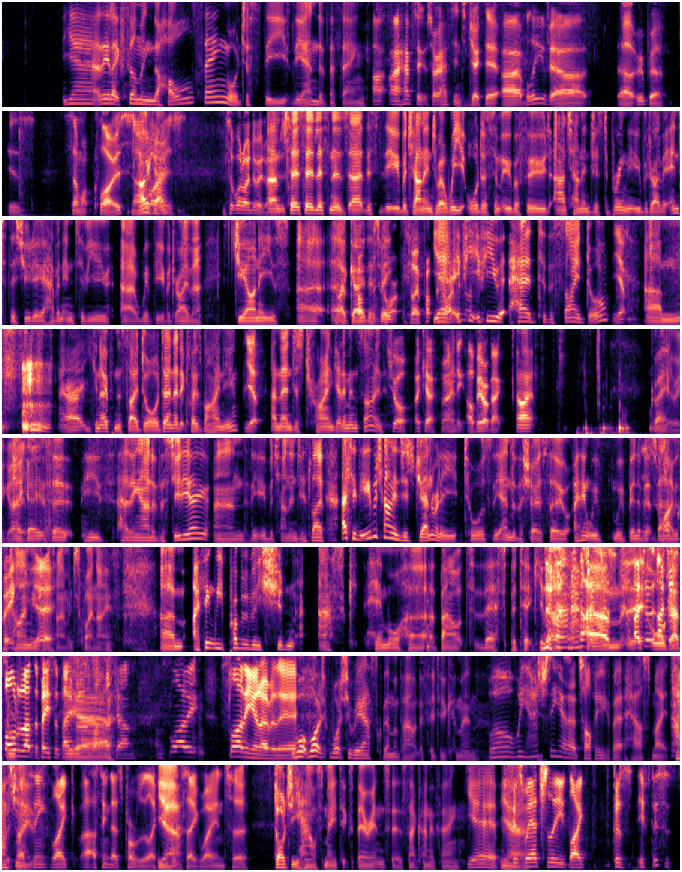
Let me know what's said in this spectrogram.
Yeah, are they like filming the whole thing or just the the end of the thing? I, I have to. Sorry, I have to interject there. I believe our uh, Uber is somewhat close. No Okay. worries. So what do I do? Do I Um, so, so listeners, uh, this is the Uber challenge where we order some Uber food. Our challenge is to bring the Uber driver into the studio, have an interview uh, with the Uber driver. It's Gianni's uh, uh, go this week. do I prop the yeah, door if you if you head to the side door, Yep. um, uh, you can open the side door. Don't let it close behind you. Yep. And then just try and get him inside. Sure. Okay. Right, I'll be right back. All right. Great. There he goes. Okay, so he's heading out of the studio, and the Uber challenge is live. Actually, the Uber challenge is generally towards the end of the show, so I think we've we've been a bit It's better with quick, the timing yeah. this time, which is quite nice. Um, I think we probably shouldn't ask him or her about this particular I just, um, I just, I just folded up the piece of paper. Yeah. I'm sliding, sliding it over there. What what what should we ask them about if they do come in? Well, we actually had a topic about housemates, which Housemates. I think, like, I think that's probably like Yeah. a good segue into Dodgy housemate experiences, that kind of thing. yeah, because Yeah. we actually like because if this is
